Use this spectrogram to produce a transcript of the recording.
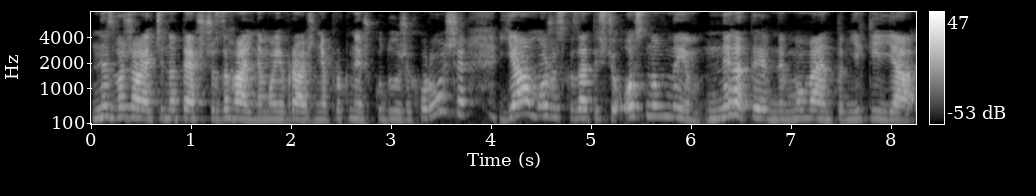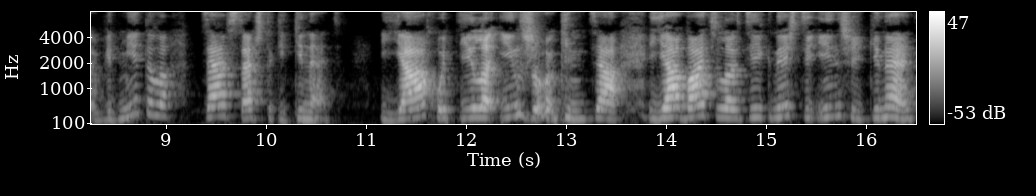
незважаючи на те, що загальне моє враження про книжку дуже хороше. Я можу сказати, що основним негативним моментом, який я відмітила, це все ж таки кінець. Я хотіла іншого кінця. Я бачила в цій книжці інший кінець.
